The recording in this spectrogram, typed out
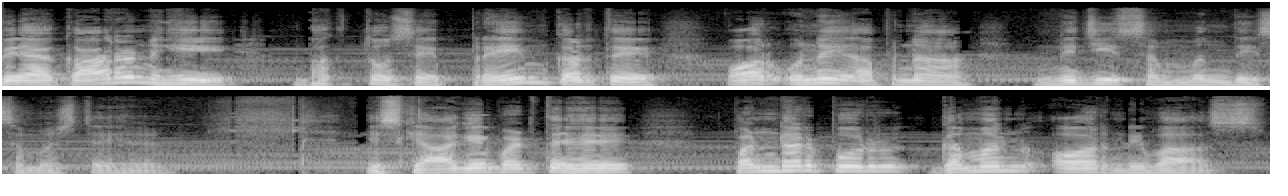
वे अकारण ही भक्तों से प्रेम करते और उन्हें अपना निजी संबंधी समझते हैं। इसके आगे बढ़ते हैं। पंढरपुर, गमन और निवास।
